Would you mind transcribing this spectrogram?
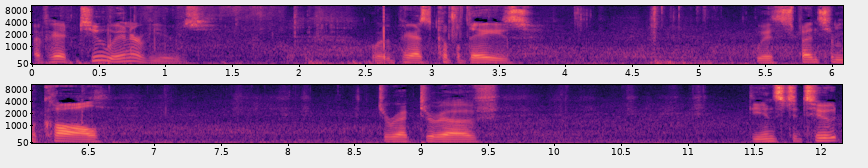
I've had two interviews over the past couple days with Spencer McCall, director of the Institute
